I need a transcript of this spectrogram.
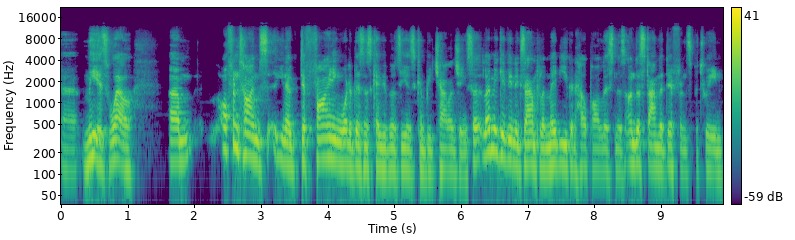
uh, me as well. Um, oftentimes, you know, defining what a business capability is can be challenging. So let me give you an example, and maybe you can help our listeners understand the difference between,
